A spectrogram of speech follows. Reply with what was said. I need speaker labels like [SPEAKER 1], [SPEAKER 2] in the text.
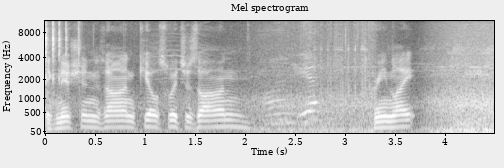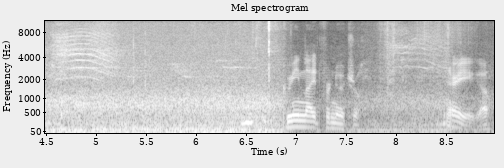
[SPEAKER 1] Ignition is on, kill switch is on,
[SPEAKER 2] Uh, yeah.
[SPEAKER 1] green light. Green light for neutral. There you go.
